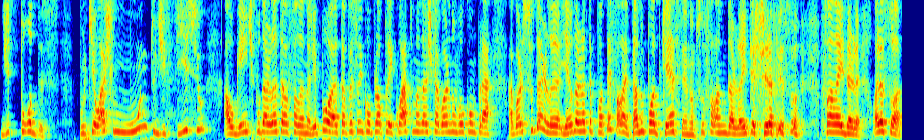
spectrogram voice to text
de todas. Porque eu acho muito difícil alguém, tipo o Darlan tava falando ali, pô, eu tava pensando em comprar o Play 4, mas acho que agora não vou comprar. Agora, se o Darlan, e aí o Darlan pode até falar, ele tá no podcast, né? Eu não preciso falar no Darlan em terceira pessoa. Fala aí, Darlan. Olha só,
